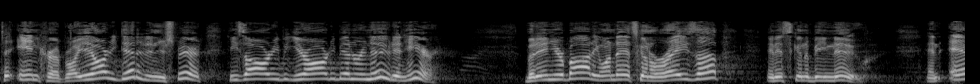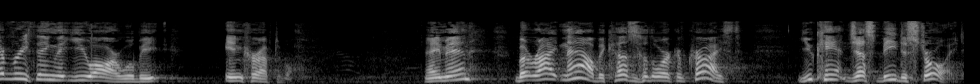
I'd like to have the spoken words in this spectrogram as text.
to incorruptible. You already did it in your spirit. He's already, you're already been renewed in here. But in your body, one day it's going to raise up and it's going to be new. And everything that you are will be incorruptible. Amen? But right now, because of the work of Christ, you can't just be destroyed.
